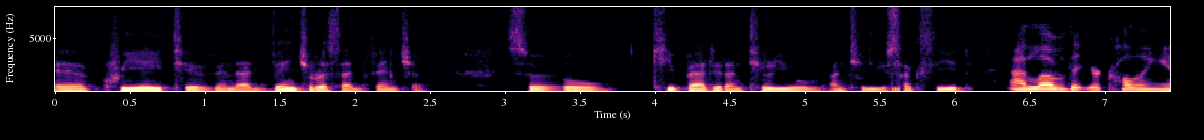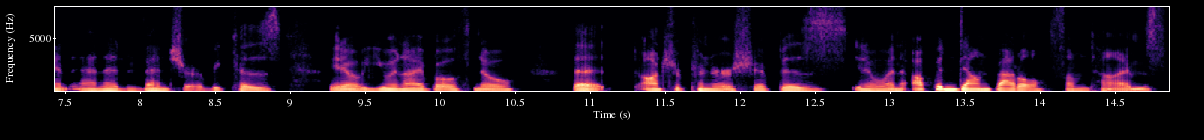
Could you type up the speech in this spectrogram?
a creative and adventurous adventure. So keep at it until you until you succeed. I love that you're calling it an adventure because you know you and I both know that entrepreneurship is you know an up and down battle sometimes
